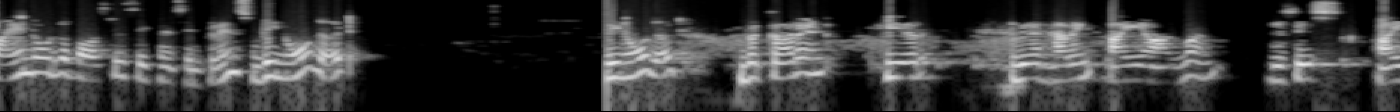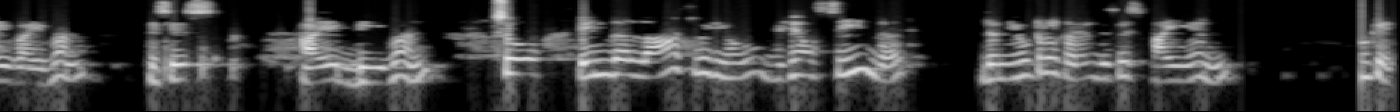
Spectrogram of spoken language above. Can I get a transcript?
find out the positive sequence impedance we know that we know that the current here we are having IR1 this is IY1, this is IB1. So in the last video, we have seen that the neutral current, this is IN. Okay,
